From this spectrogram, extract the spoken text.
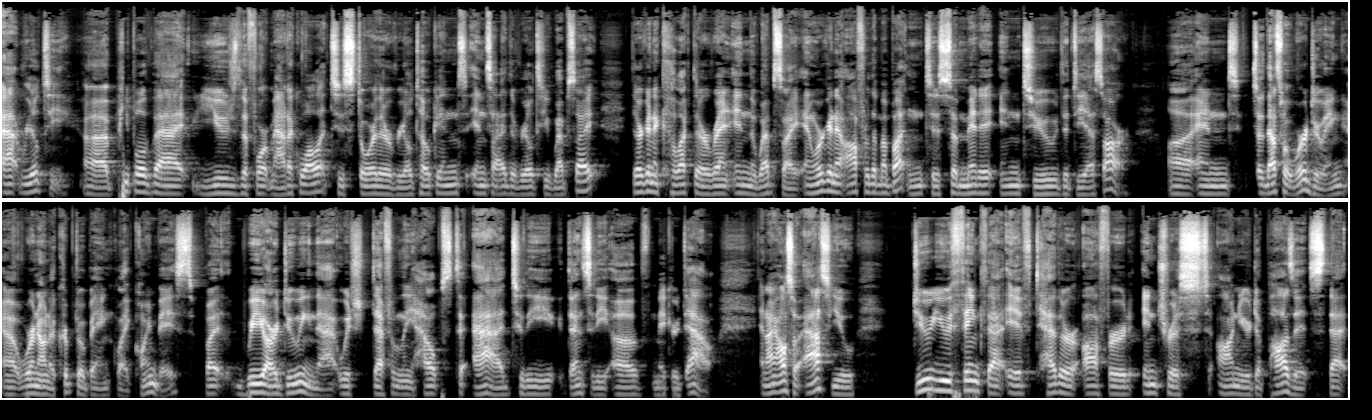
at RealT. Uh, people that use the Fortmatic wallet to store their real tokens inside the RealT website, they're going to collect their rent in the website, and we're going to offer them a button to submit it into the DSR. Uh, and so that's what we're doing. Uh, we're not a crypto bank like Coinbase, but we are doing that, which definitely helps to add to the density of MakerDAO. And I also ask you, do you think that if Tether offered interest on your deposits, that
